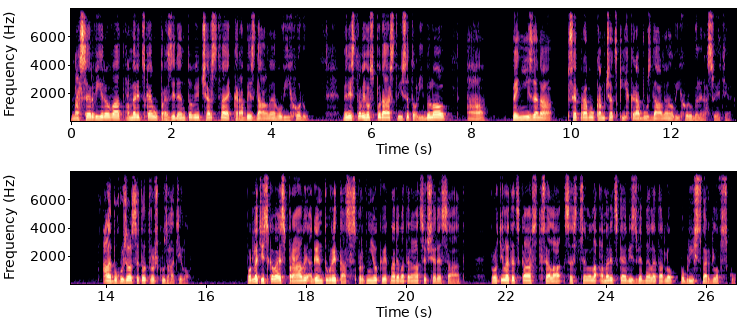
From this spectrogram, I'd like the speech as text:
naservírovat americkému prezidentovi čerstvé kraby z Dálného východu. Ministrovi hospodářství se to líbilo a peníze na přepravu kamčatských krabů z Dálného východu byly na světě. Ale bohužel se to trošku zhatilo. Podle tiskové zprávy agentury TAS z 1. května 1960 protiletecká střela se střelila americké výzvědné letadlo poblíž Sverdlovsku.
